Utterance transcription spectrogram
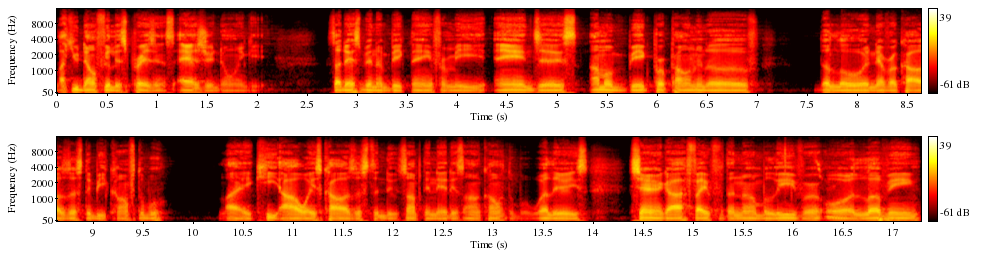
like you don't feel His presence as you're doing it. So that's been a big thing for me, and just I'm a big proponent of the Lord never calls us to be comfortable. Like He always calls us to do something that is uncomfortable, whether it's sharing our faith with a non-believer or loving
